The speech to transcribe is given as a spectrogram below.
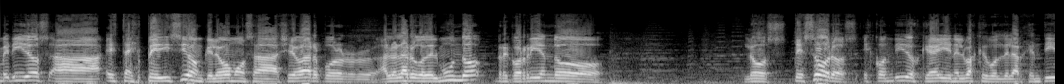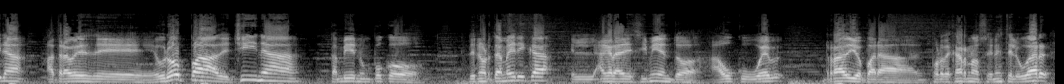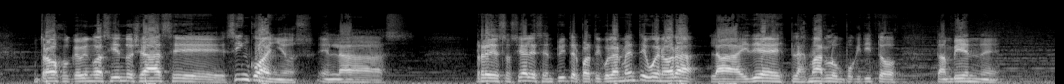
Bienvenidos a esta expedición que lo vamos a llevar por a lo largo del mundo, recorriendo los tesoros escondidos que hay en el básquetbol de la Argentina a través de Europa, de China, también un poco de Norteamérica. El agradecimiento a UQ Web Radio para, por dejarnos en este lugar. Un trabajo que vengo haciendo ya hace cinco años en las redes sociales, en Twitter particularmente. Y bueno, ahora la idea es plasmarlo un poquitito también eh,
